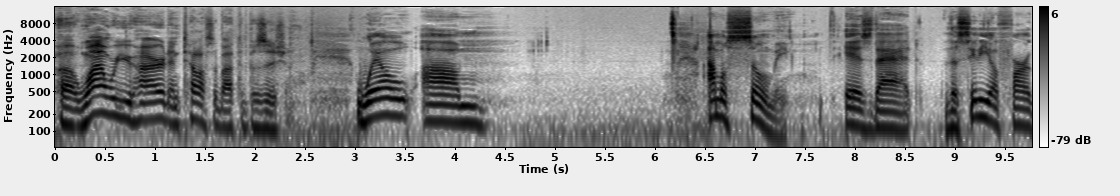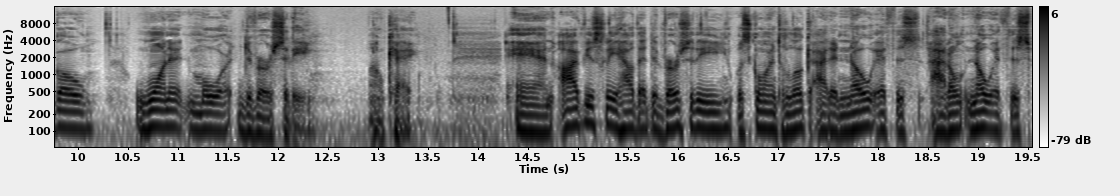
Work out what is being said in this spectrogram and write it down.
Uh, why were you hired, and tell us about the position? Well, um, I'm assuming is that the city of Fargo wanted more diversity. Okay. And obviously, how that diversity was going to look, I didn't know at this. I don't know at this.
